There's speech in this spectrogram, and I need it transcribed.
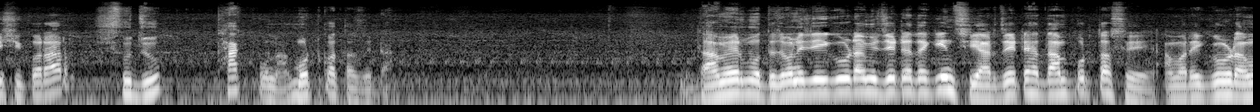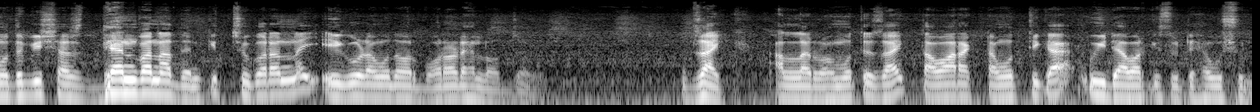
বেশি করার সুযোগ থাকব না, মোট কথা যেটা। দামের মধ্যে, যেমন যে এই গরুটা আমি যেটাতে কিনছি, আর যেটা দাম পড়তেছে, আমার এই গরুটার মধ্যে বিশ্বাস দেন বা না দেন, কিচ্ছু করার নাই, এই গরুটার মধ্যে আমার বড় ঢেল যাবে যাইক, আল্লাহর রহমতে যাইক, তাও আর একটা মত থেকে উইটা আবার কিছুটা টেহা উসুল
